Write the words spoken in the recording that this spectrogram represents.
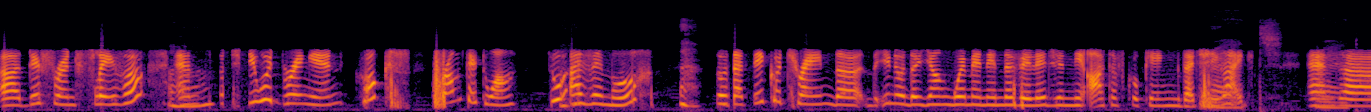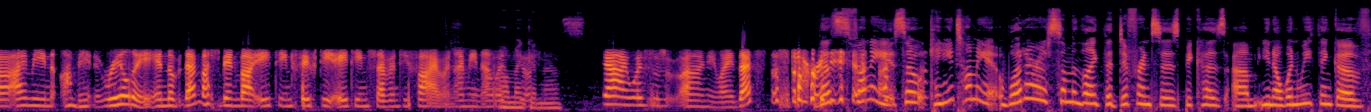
uh, different flavor. And she would bring in cooks from Tétouan to Azemmour so that they could train the, the, you know, the young women in the village in the art of cooking that she Right. liked. And Right. uh, I mean, I mean, really, in the, that must have been about 1850, 1875. And I mean, I was Oh my just, goodness. yeah, I was uh, anyway. That's the story. That's funny. So, can you tell me what are some of like the differences? Because um, you know, when we think of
